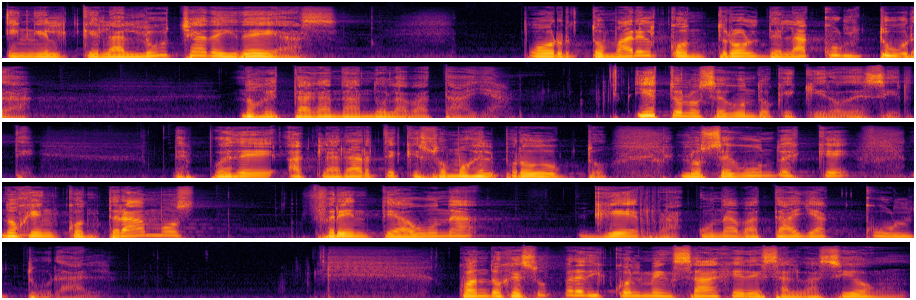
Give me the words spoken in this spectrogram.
en el que la lucha de ideas por tomar el control de la cultura nos está ganando la batalla. Y esto es lo segundo que quiero decirte. Después de aclararte que somos el producto, lo segundo es que nos encontramos frente a una guerra, una batalla cultural. Cuando Jesús predicó el mensaje de salvación,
